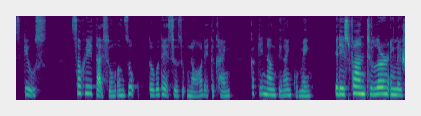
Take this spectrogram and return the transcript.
skills. Sau khi tải xuống ứng dụng, tôi có thể sử dụng nó để thực hành các kỹ năng tiếng Anh của mình. It is fun to learn English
